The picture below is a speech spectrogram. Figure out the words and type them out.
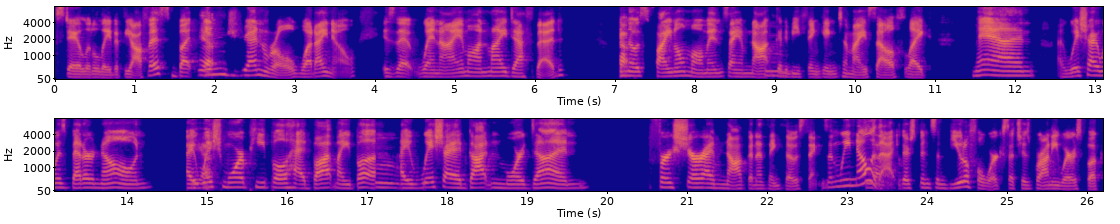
stay a little late at the office but yeah. in general what i know is that when i am on my deathbed yeah. in those final moments i am not mm. going to be thinking to myself like man i wish i was better known I yeah. wish more people had bought my book. Mm. I wish I had gotten more done. For sure, I'm not going to think those things. And we know that there's been some beautiful work, such as Bronnie Ware's book,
